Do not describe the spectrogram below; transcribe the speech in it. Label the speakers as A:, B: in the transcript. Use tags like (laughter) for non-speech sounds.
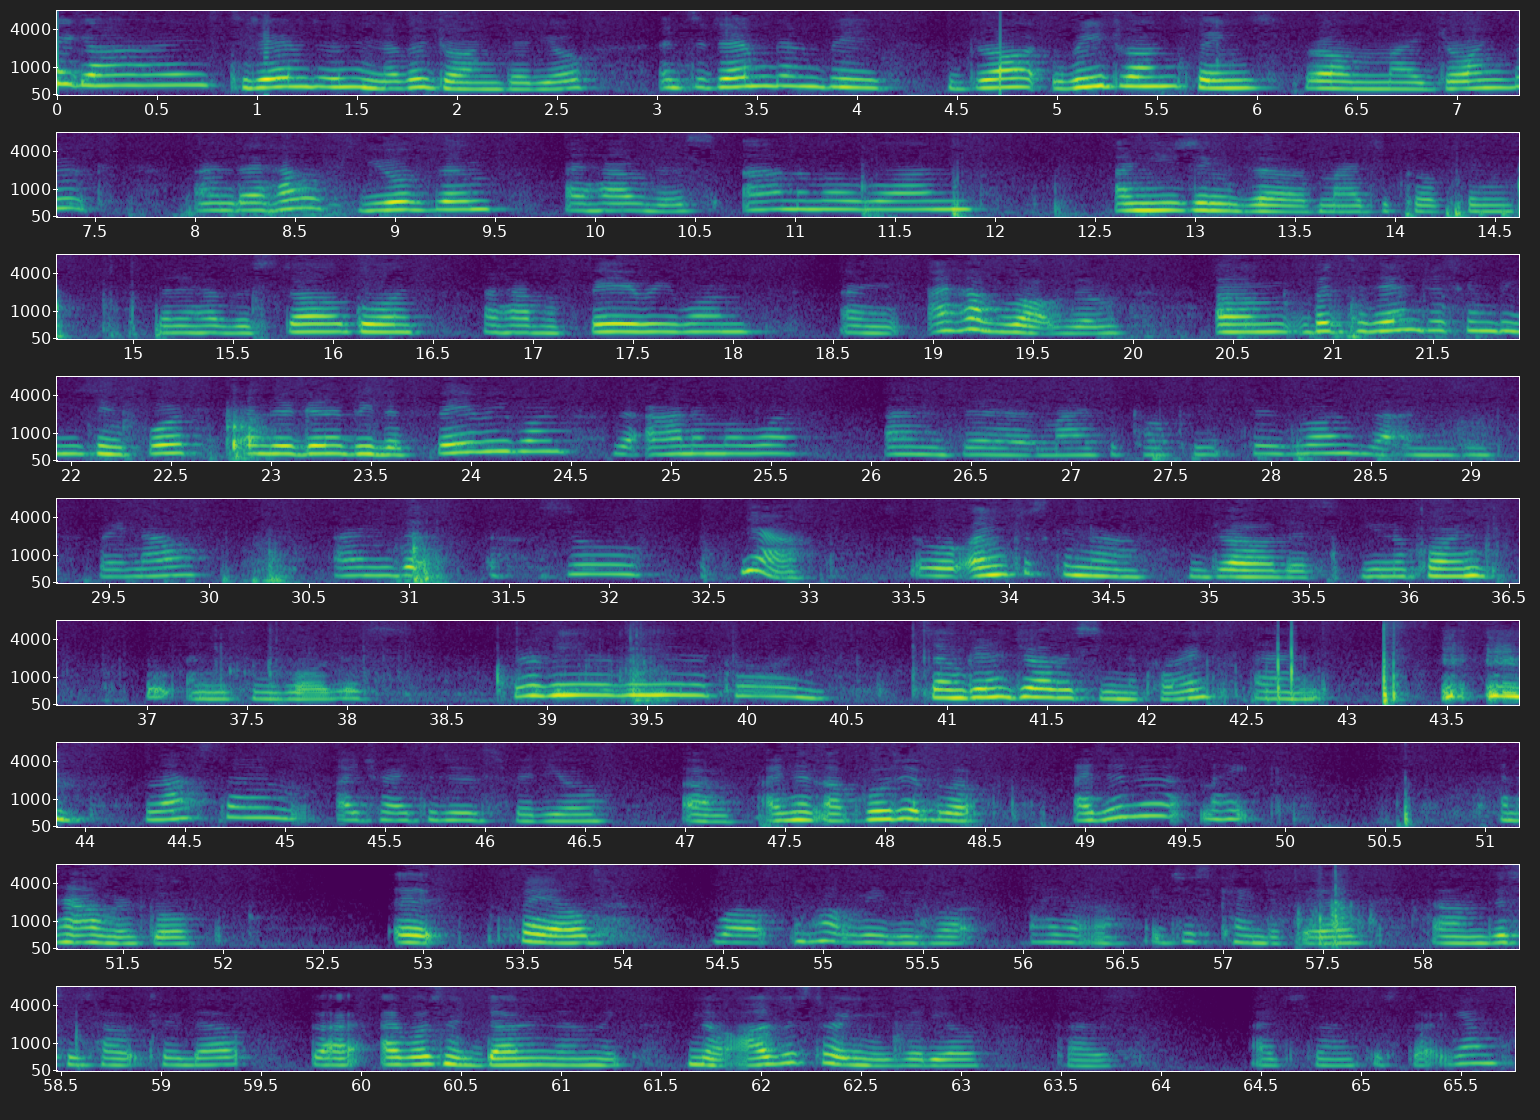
A: Hey guys! Today I'm doing another drawing video and today I'm going to be draw redrawing things from my drawing book and I have a few of them. I have this animal one. I'm using the magical thing. Then I have this dog one. I have a fairy one. And I have a lot of them. Um, but today I'm just going to be using four and they're going to be the fairy one, the animal one, and the magical creatures one that I'm using right now. And uh, so, yeah. So I'm just gonna draw this unicorn. Oh, I'm just gonna draw this. Reveal the unicorn. So I'm gonna draw this unicorn. And (clears throat) last time I tried to do this video, um, I didn't upload it, but I did it like an hour ago. It failed. Well, not really, but I don't know. It just kind of failed. Um, this is how it turned out. But I, wasn't done, and I'm like, no, I'll just start a new video because I just wanted to start again.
